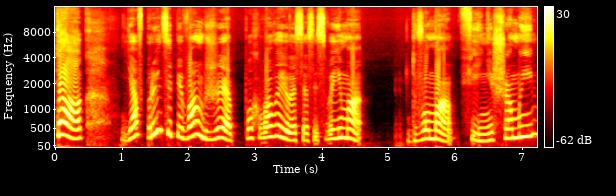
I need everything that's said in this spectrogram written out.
Так, я, в принципі, вам вже похвалилася зі своїми двома фінішами.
